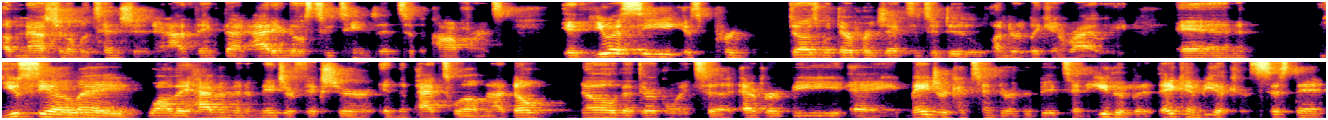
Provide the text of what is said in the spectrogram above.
of national attention. And I think that adding those two teams into the conference, if USC is pro- does what they're projected to do under Lincoln Riley and UCLA, while they haven't been a major fixture in the Pac 12, and I don't know that they're going to ever be a major contender in the Big Ten either, but if they can be a consistent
